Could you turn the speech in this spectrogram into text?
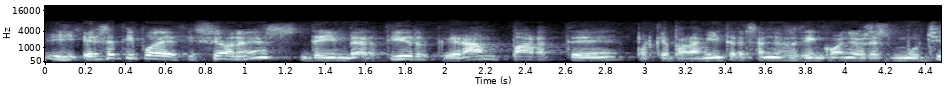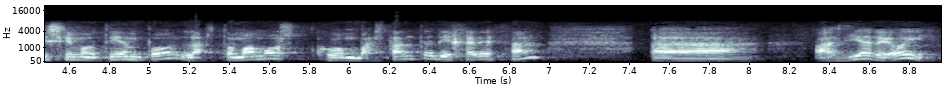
Y ese tipo de decisiones, de invertir gran parte, porque para mí tres años o cinco años es muchísimo tiempo, las tomamos con bastante ligereza uh, a día de hoy,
